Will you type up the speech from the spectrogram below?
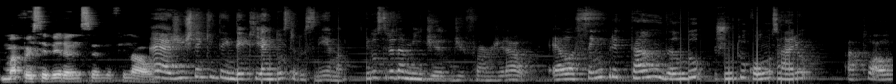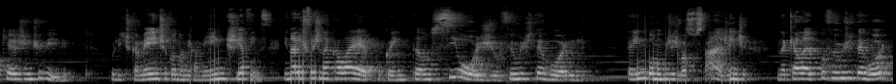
uma perseverança no final. É, a gente tem que entender que a indústria do cinema, a indústria da mídia de forma geral, ela sempre tá andando junto com o cenário atual que a gente vive politicamente, economicamente e afins. E não era diferente naquela época. Então, se hoje o filme de terror tem como objetivo assustar a gente, naquela época o filme de terror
